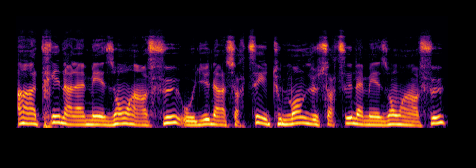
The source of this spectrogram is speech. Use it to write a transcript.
entrent dans la maison en feu au lieu d'en sortir. Et tout le monde veut sortir de la maison en feu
